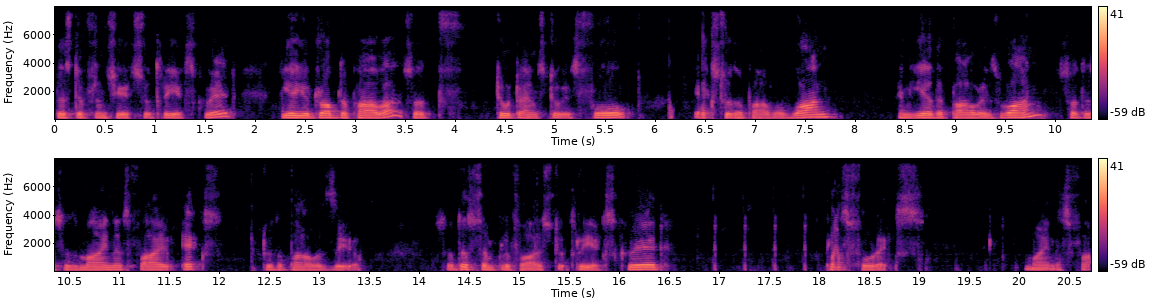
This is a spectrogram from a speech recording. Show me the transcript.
This differentiates to 3x squared. Here you drop the power, so 2 times 2 is 4 x to the power of 1 and here the power is 1 so this is minus 5x to the power 0 so this simplifies to 3x squared plus 4x minus 5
